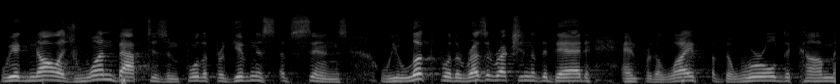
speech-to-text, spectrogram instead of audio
We acknowledge one baptism for the forgiveness of sins. We look for the resurrection of the dead and for the life of the world to come.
